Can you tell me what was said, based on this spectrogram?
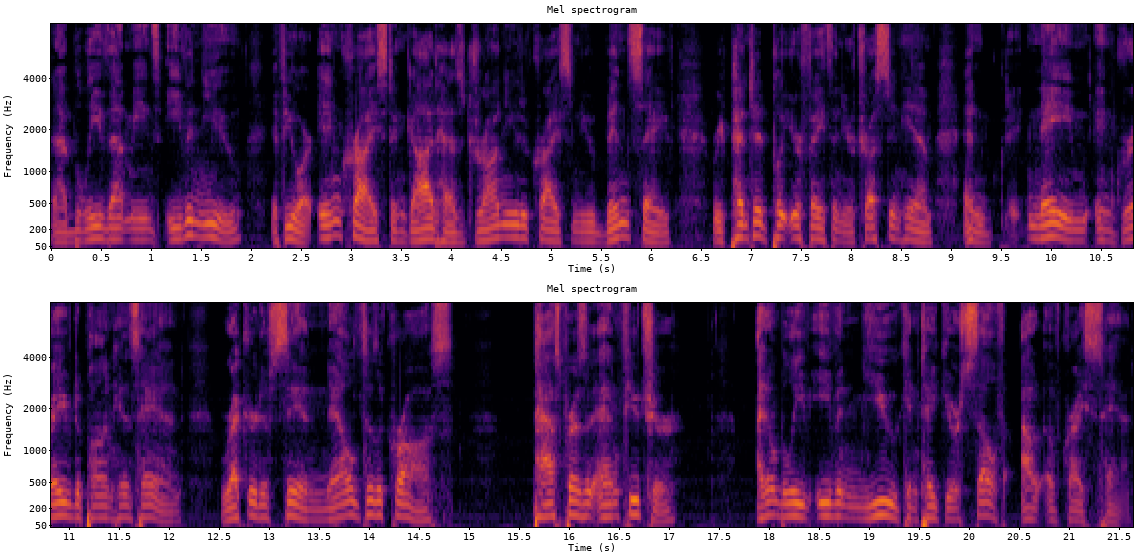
And I believe that means even you, if you are in Christ and God has drawn you to Christ and you've been saved, repented, put your faith and your trust in Him, and name engraved upon His hand, record of sin nailed to the cross, past, present, and future, I don't believe even you can take yourself out of Christ's hand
